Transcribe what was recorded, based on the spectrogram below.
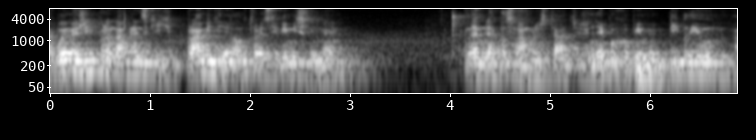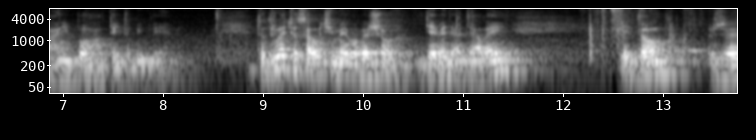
Ak budeme žiť podľa náboženských pravidiel, ktoré si vymyslíme, veľmi ľahko sa nám môže stať, že nepochopíme Bibliu ani Boha tejto Biblie. To druhé, čo sa učíme vo veršoch 9 a ďalej, je to, že,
